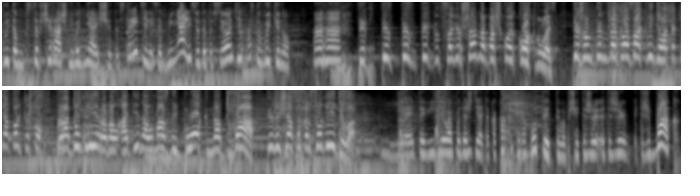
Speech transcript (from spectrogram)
вы там со вчерашнего дня еще это встретились, обменялись, вот это все, он тебе просто выкинул. Ага. Ты, ты, ты, ты совершенно башкой кокнулась. Ты же ты на глазах видела, как я только что продублировал один алмазный блок на два. Ты же сейчас это все видела. Я это видела, подожди, так а как это работает-то вообще? Это же, это же, это же баг!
